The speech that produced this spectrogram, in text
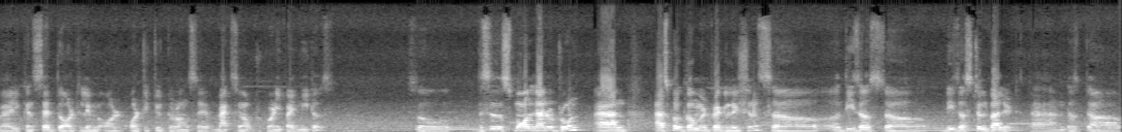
where you can set the altitude to around say maximum up to 25 meters. So this is a small nano drone and as per government regulations uh, uh, these are uh, these are still valid. And uh,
